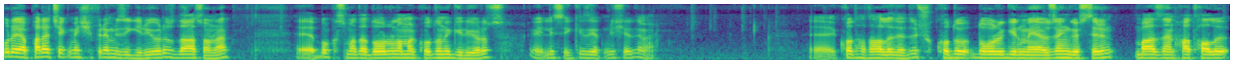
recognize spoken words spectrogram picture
Buraya para çekme şifremizi giriyoruz. Daha sonra e, bu kısma da doğrulama kodunu giriyoruz. 5877 mi? E, kod hatalı dedi. Şu kodu doğru girmeye özen gösterin. Bazen hatalı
